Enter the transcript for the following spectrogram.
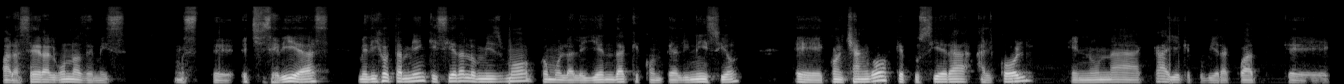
para hacer algunas de mis este, hechicerías, me dijo también que hiciera lo mismo como la leyenda que conté al inicio, eh, con Chango que pusiera alcohol en una calle que tuviera cuatro, que,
